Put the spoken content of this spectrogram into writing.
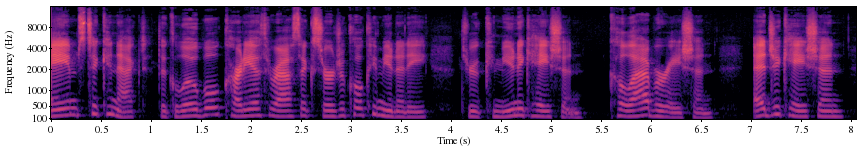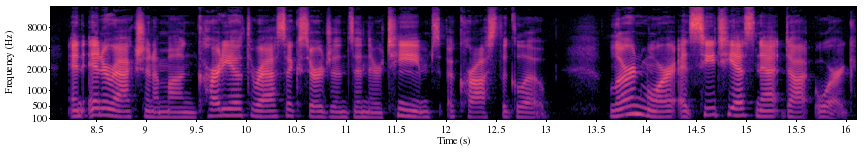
aims to connect the global cardiothoracic surgical community through communication, collaboration, education, and interaction among cardiothoracic surgeons and their teams across the globe. Learn more at ctsnet.org.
